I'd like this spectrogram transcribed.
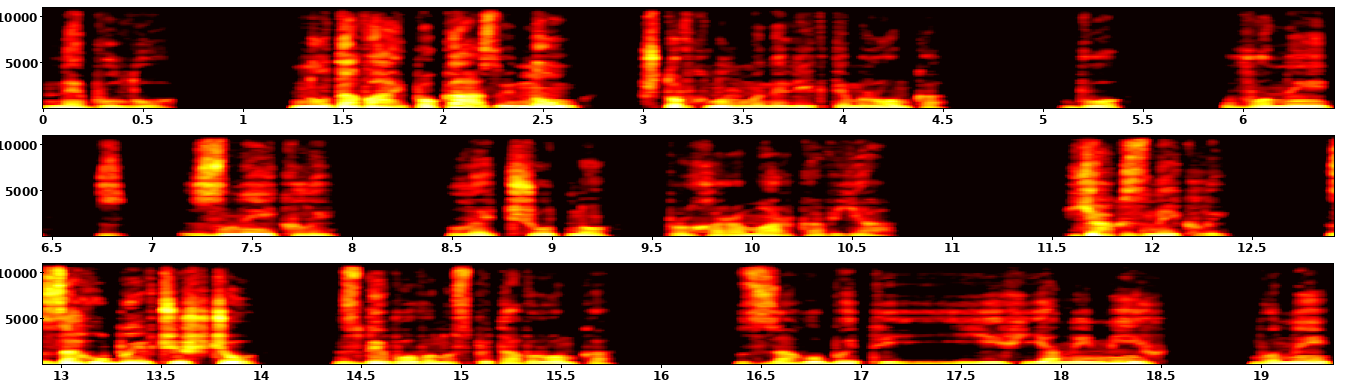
не було. Ну, давай, показуй, ну. штовхнув мене ліктем Ромка. Бо вони зникли. ледь чутно прохарамаркав я. Як зникли? Загубив, чи що? здивовано спитав Ромка. Загубити їх я не міг. Вони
